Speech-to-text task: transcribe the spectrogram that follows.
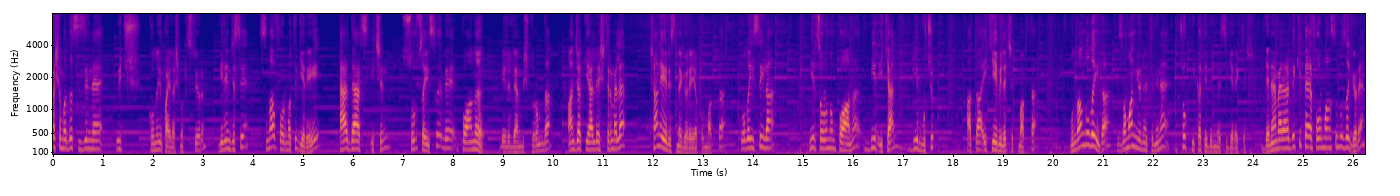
aşamada sizinle 3 konuyu paylaşmak istiyorum. Birincisi sınav formatı gereği her ders için soru sayısı ve puanı belirlenmiş durumda. Ancak yerleştirmeler çan eğrisine göre yapılmakta. Dolayısıyla bir sorunun puanı 1 iken 1,5 hatta 2'ye bile çıkmakta. Bundan dolayı da zaman yönetimine çok dikkat edilmesi gerekir. Denemelerdeki performansımıza göre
